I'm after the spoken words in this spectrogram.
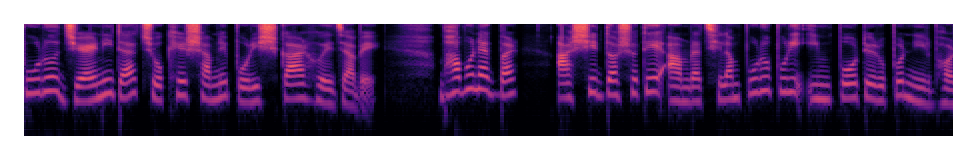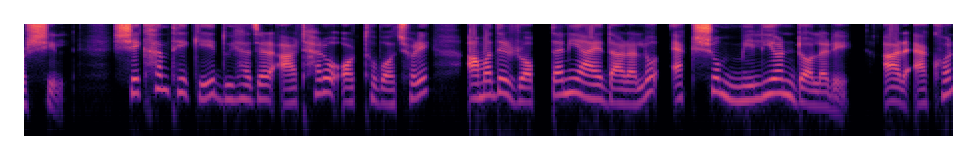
পুরো জার্নিটা চোখের সামনে পরিষ্কার হয়ে যাবে। ভাবুন একবার, আশির দশকে আমরা ছিলাম পুরোপুরি ইম্পোর্টের উপর নির্ভরশীল। সেখান থেকে দুই অর্থ বছরে আমাদের রপ্তানি আয় দাঁড়াল একশো মিলিয়ন ডলারে। আর এখন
